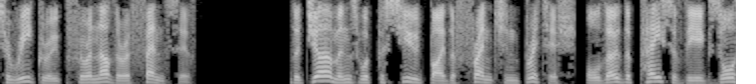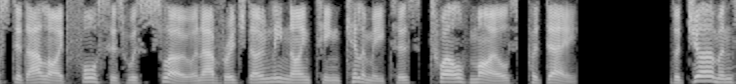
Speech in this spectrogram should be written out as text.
to regroup for another offensive. The Germans were pursued by the French and British, although the pace of the exhausted Allied forces was slow and averaged only 19 kilometers 12 miles per day. The Germans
